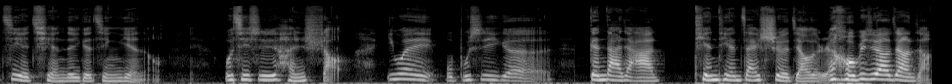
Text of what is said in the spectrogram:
借钱的一个经验哦。我其实很少，因为我不是一个跟大家天天在社交的人。我必须要这样讲，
